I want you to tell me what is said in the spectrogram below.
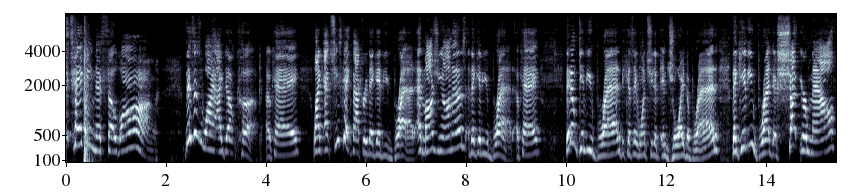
is taking this so long? This is why I don't cook, okay? Like, at Cheesecake Factory, they give you bread. At Maggiano's, they give you bread, okay? They don't give you bread because they want you to enjoy the bread. They give you bread to shut your mouth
